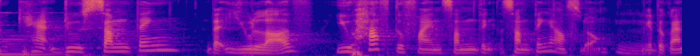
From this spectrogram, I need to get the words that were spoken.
you can't do something that you love, you have to find something something else dong, gitu kan?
